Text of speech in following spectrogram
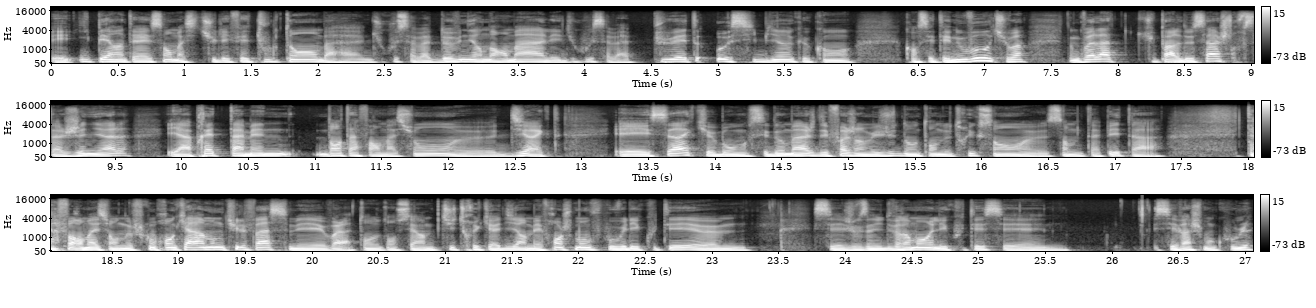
et hyper intéressants, bah, si tu les fais tout le temps, bah, du coup, ça va devenir normal et du coup, ça va plus être aussi bien que quand, quand c'était nouveau, tu vois. Donc voilà, tu parles de ça, je trouve ça génial. Et après, t'amènes dans ta formation euh, direct. Et c'est vrai que bon, c'est dommage, des fois j'ai envie juste d'entendre le truc sans, euh, sans me taper ta, ta formation. Donc je comprends carrément que tu le fasses, mais voilà, c'est un petit truc à dire. Mais franchement, vous pouvez l'écouter. Euh, je vous invite vraiment à l'écouter. C'est c'est vachement cool.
